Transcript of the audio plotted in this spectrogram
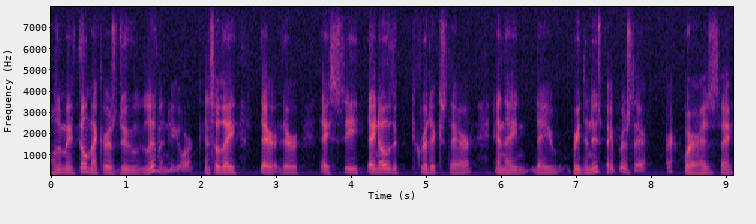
so many filmmakers do live in New York, and so they they're they're they see they know the critics there, and they they read the newspapers there. Whereas they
